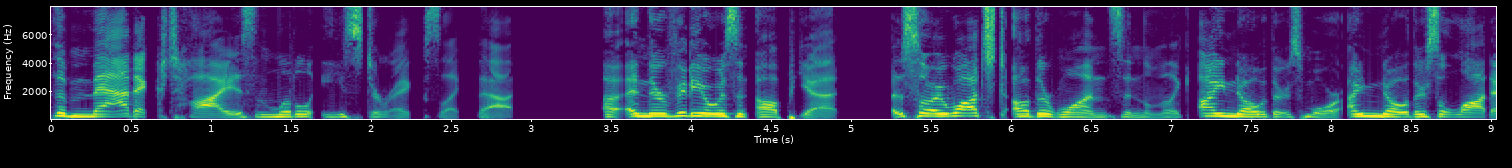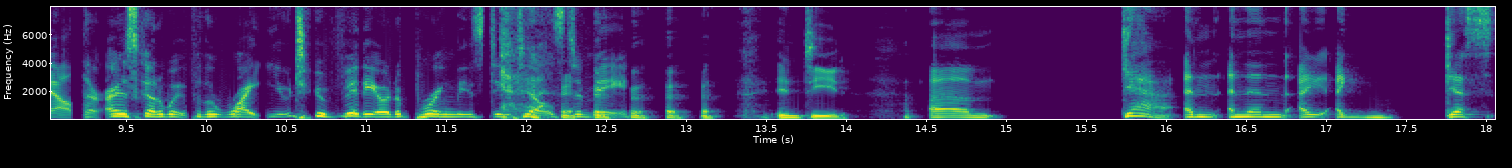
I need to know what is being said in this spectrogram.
thematic ties and little Easter eggs like that. Uh, and their video isn't up yet. So I watched other ones and I'm like, I know there's more. I know there's a lot out there. I just got to wait for the right YouTube video to bring these details to me. indeed um yeah and and then i i guess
